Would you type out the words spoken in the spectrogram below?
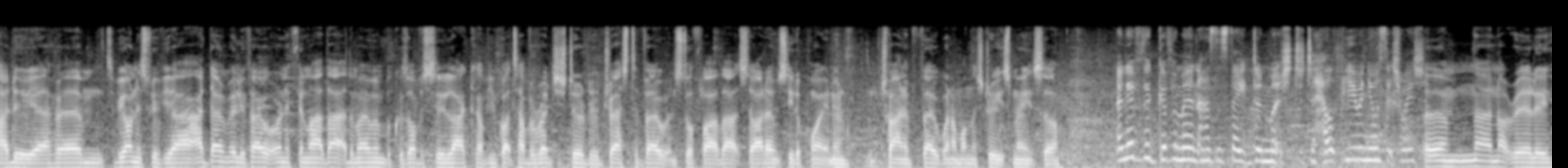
I do, yeah. Um, to be honest with you, I don't really vote or anything like that at the moment because obviously, like, you've got to have a registered address to vote and stuff like that. So I don't see the point in trying to vote when I'm on the streets, mate. So. And if the government, has the state done much to, to help you in your situation? Um, no, not really.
